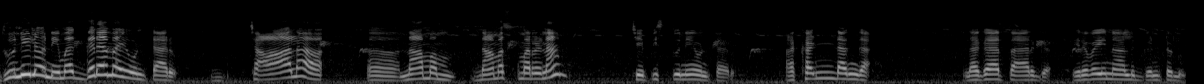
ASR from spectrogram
ధునిలో నిమగ్నమై ఉంటారు. చాలా నామం నామస్మరణ చేపిస్తూనే ఉంటారు. అఖండంగా లగాతారుగా ఇరవై నాలుగు గంటలు.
